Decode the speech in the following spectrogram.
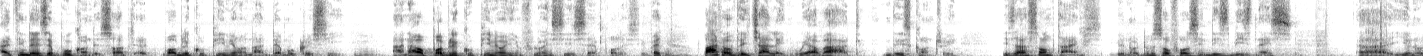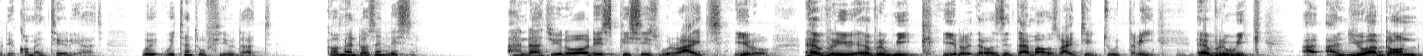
I think there's a book on the subject, Public Opinion and Democracy, and how public opinion influences uh, policy. But part of the challenge we have had in this country is that sometimes, you know, those of us in this business, uh, you know, the commentariat, we, we tend to feel that government doesn't listen. And that you know all these pieces we write you know every every week you know there was a time i was writing two 3 every week. Uh, and you have done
